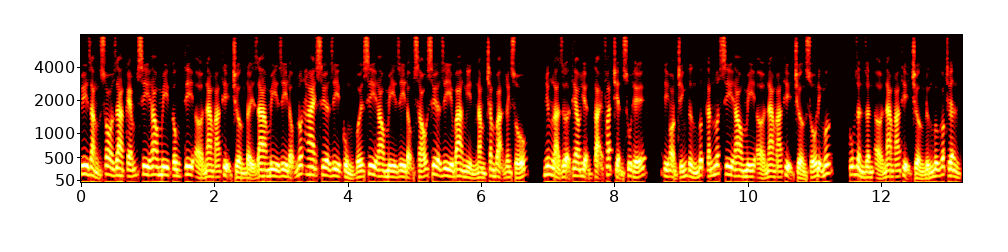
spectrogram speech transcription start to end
Tuy rằng so ra kém Xiaomi công ty ở Nam Á thị trường đẩy ra Mi di động Note 2 series cùng với Xiaomi di động 6 series 3500 vạn doanh số, nhưng là dựa theo hiện tại phát triển xu thế, thì hòn chính từng bước cắn nuốt Xiaomi ở Nam Á thị trường số định mức, cũng dần dần ở Nam Á thị trường đứng vững gót chân.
